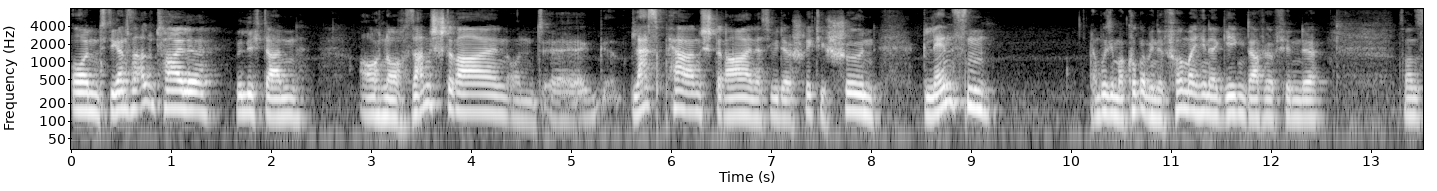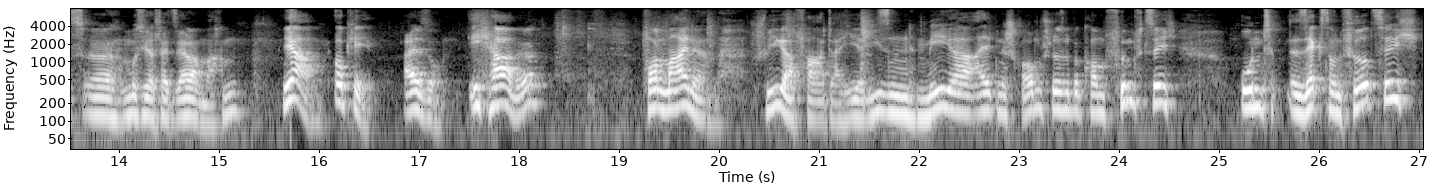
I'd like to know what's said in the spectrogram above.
Und die ganzen Aluteile will ich dann auch noch Sandstrahlen und äh, Glasperlenstrahlen, dass sie wieder richtig schön glänzen. Da muss ich mal gucken, ob ich eine Firma hier in der Gegend dafür finde. Sonst äh, muss ich das halt selber machen. Ja, okay. Also, ich habe von meinem Schwiegervater hier diesen mega alten Schraubenschlüssel bekommen, 50 und 46.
